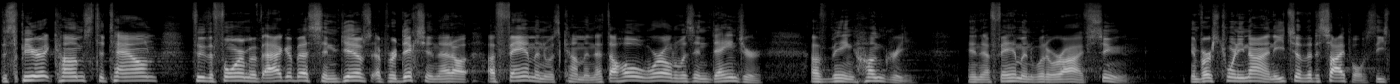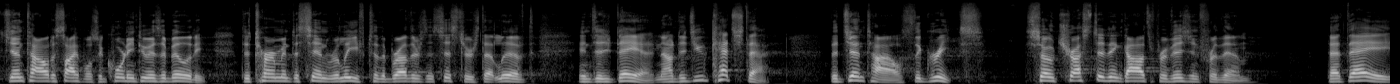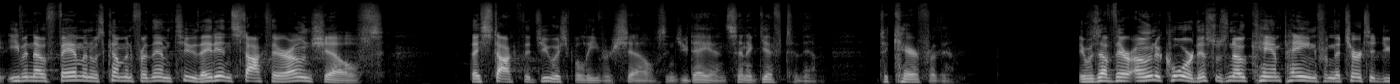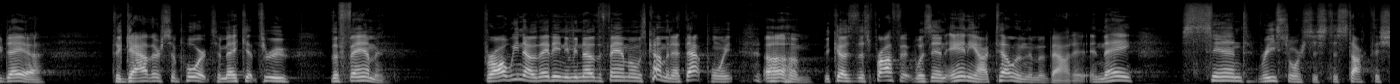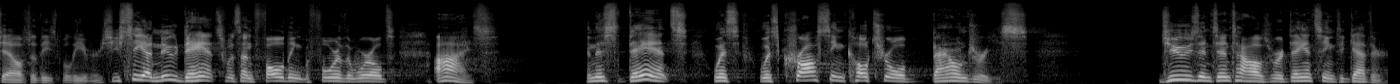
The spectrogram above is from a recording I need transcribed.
The Spirit comes to town through the form of Agabus and gives a prediction that a, a famine was coming, that the whole world was in danger of being hungry, and a famine would arrive soon. In verse 29, each of the disciples, these Gentile disciples, according to his ability, determined to send relief to the brothers and sisters that lived in Judea. Now, did you catch that? The Gentiles, the Greeks, so trusted in God's provision for them that they, even though famine was coming for them too, they didn't stock their own shelves. They stocked the Jewish believers' shelves in Judea and sent a gift to them to care for them. It was of their own accord. This was no campaign from the church of Judea to gather support to make it through the famine. For all we know, they didn't even know the famine was coming at that point um, because this prophet was in Antioch telling them about it. And they send resources to stock the shelves of these believers. You see, a new dance was unfolding before the world's eyes. And this dance was, was crossing cultural boundaries. Jews and Gentiles were dancing together.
